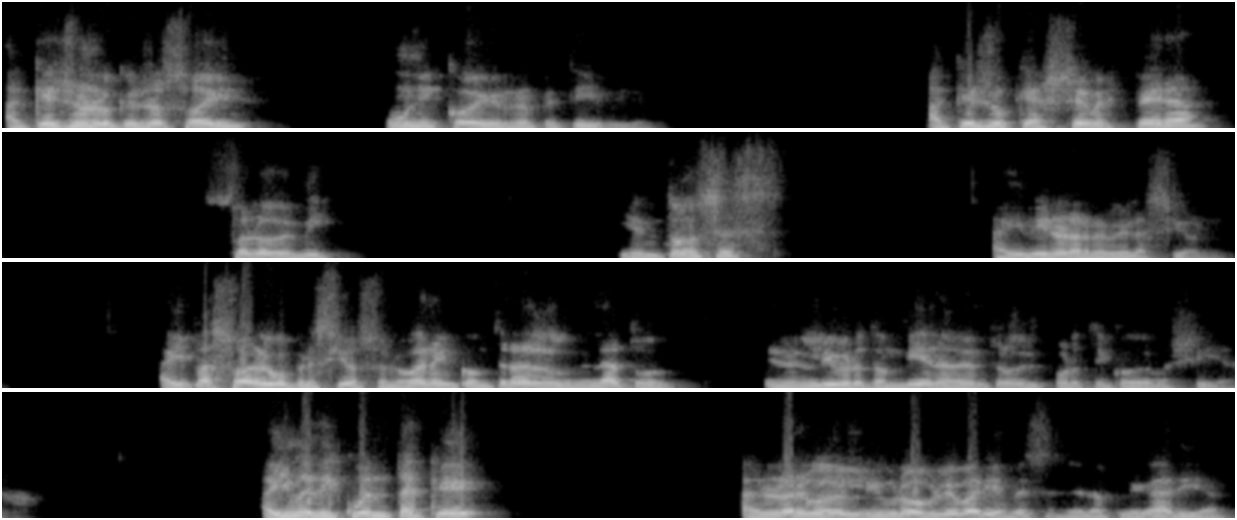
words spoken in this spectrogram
aquello en lo que yo soy único e irrepetible aquello que me espera solo de mí. Y entonces, ahí vino la revelación. Ahí pasó algo precioso. Lo van a encontrar el relato en el libro también, adentro del pórtico de Mashiach. Ahí me di cuenta que a lo largo del libro hablé varias veces de la plegaria,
